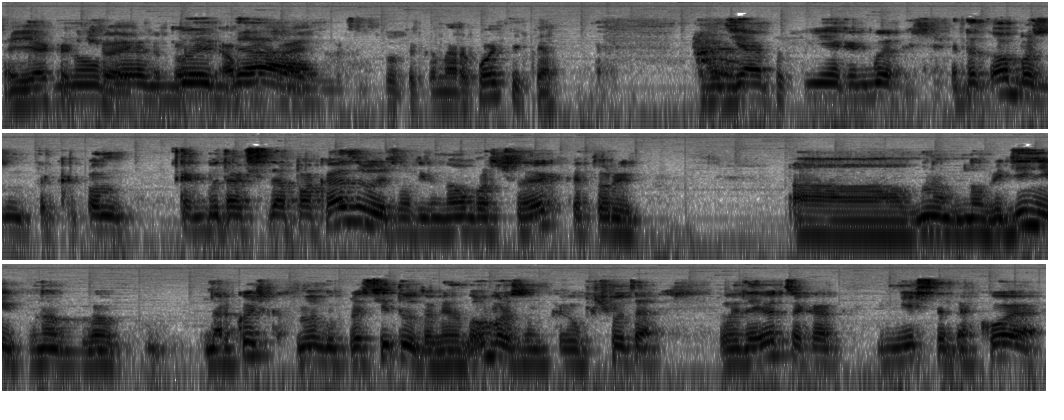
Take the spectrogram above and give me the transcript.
я как ну, человек, как который бы, обожает да. проституток и наркотики, вот я, я как бы этот образ, он, он как бы так всегда показывает, вот именно образ человека, который а, ну, много денег, много наркотиков, много проституток. Этот образ, он как бы почему-то выдается как нечто такое,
